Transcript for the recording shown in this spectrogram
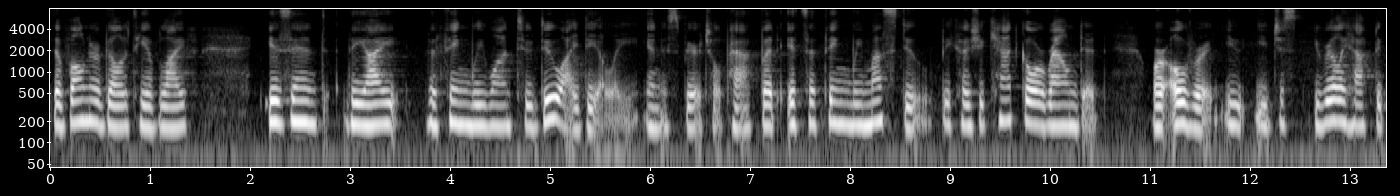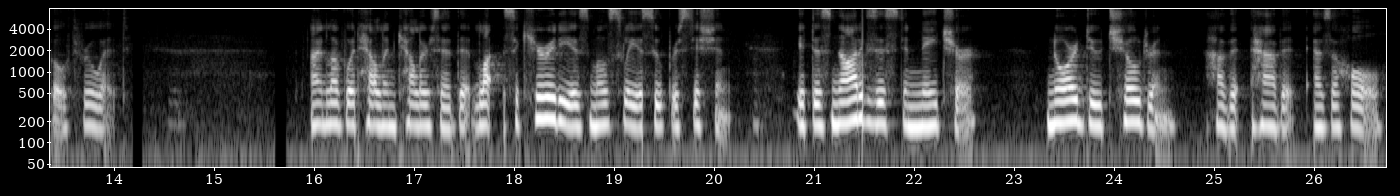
the vulnerability of life, isn't the I, the thing we want to do ideally in a spiritual path, but it's a thing we must do because you can't go around it or over it. You, you just, you really have to go through it. I love what Helen Keller said that security is mostly a superstition. It does not exist in nature, nor do children have it, have it as a whole.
